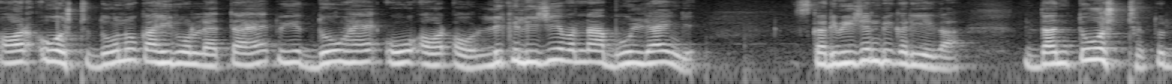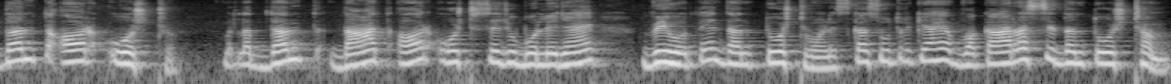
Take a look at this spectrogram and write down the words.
और ओष्ठ दोनों का ही रोल रहता है तो ये दो हैं, ओ और औ। लिख लीजिए, वरना आप भूल जाएँगे। इसका रिवीजन भी करिएगा। दंतोष्ठ। तो दंत और ओष्ठ। मतलब दंत, दांत और ओष्ठ से जो बोले जाएँ, वे होते हैं दंतोष्ठ वर्ण इसका सूत्र क्या है? वकारस्य दंतोष्ठम।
